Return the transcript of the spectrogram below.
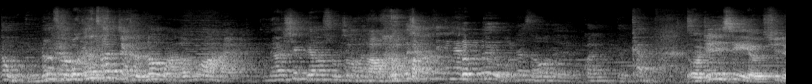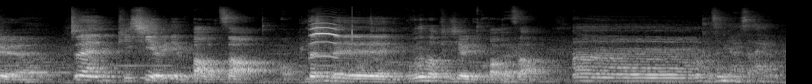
那我我那时候，我刚才讲很肉麻的话，我们要先不要说这个。好，我想要听听看对。我觉得你是一个有趣的人，虽然脾气有一点暴躁。哦，对对对对对，我那时候脾气有点暴躁。嗯，可是你还是爱我的。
